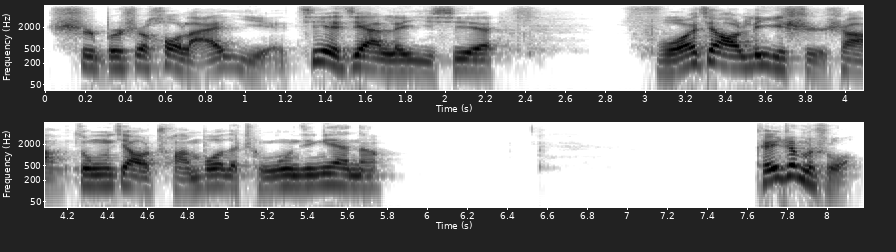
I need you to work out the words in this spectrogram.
是不是后来也借鉴了一些佛教历史上宗教传播的成功经验呢？可以这么说，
